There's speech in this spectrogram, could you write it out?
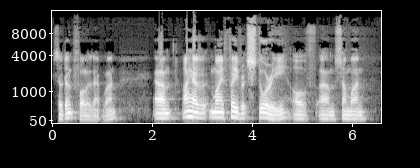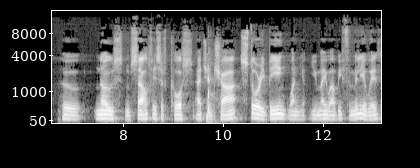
So don't follow that one. Um, I have my favorite story of um, someone who knows himself is, of course, Ajahn Chah. Story being one you may well be familiar with.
